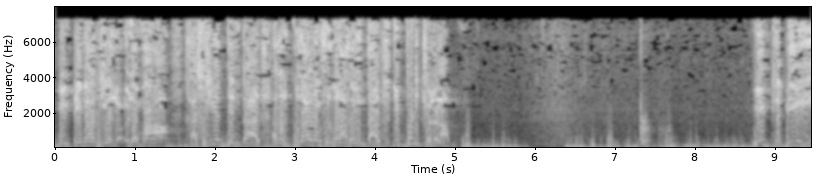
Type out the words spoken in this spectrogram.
மின் இபாதியல் உலமா ஹஷியத் என்றால் அதற்கு உதாரணம் சொல்வதாக இருந்தால் இப்படி சொல்லலாம். வீட்ல பீவி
